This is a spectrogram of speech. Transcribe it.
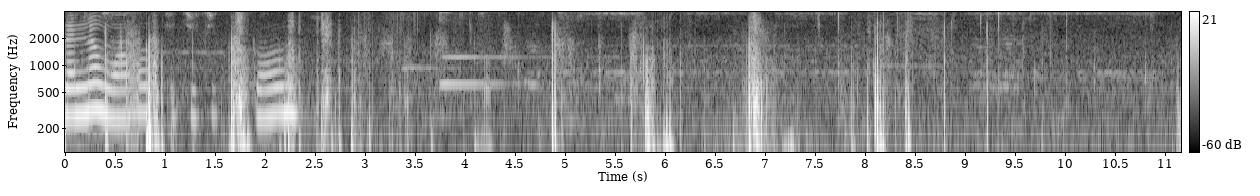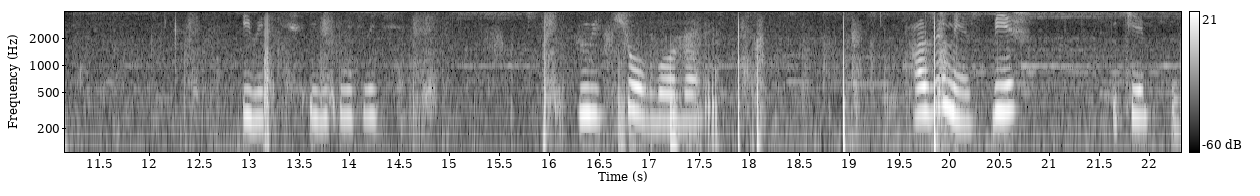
na na wow. Çi çi çi çıkan. Evet, evet, evet, evet. Müthiş oldu bu arada. Hazır mıyız? Bir, iki, üç.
